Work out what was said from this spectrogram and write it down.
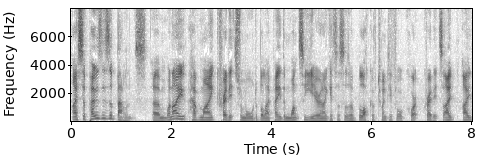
I suppose there's a balance. Um, when I have my credits from Audible, I pay them once a year, and I get a sort of block of 24 qu- credits. I, I,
